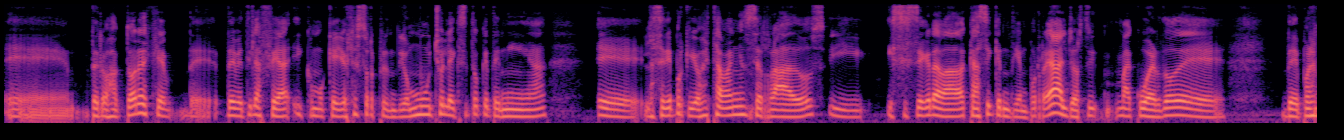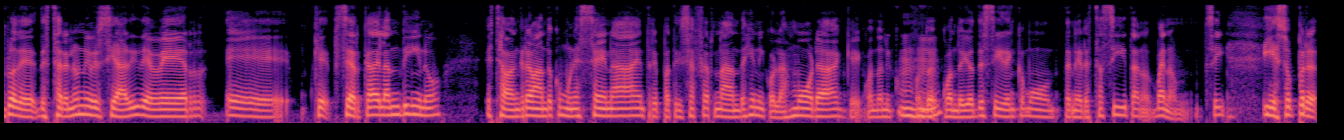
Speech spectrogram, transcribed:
eh, de los actores que, de, Betty la Fea y como que a ellos les sorprendió mucho el éxito que tenía eh, la serie porque ellos estaban encerrados y, y sí se grababa casi que en tiempo real. Yo me acuerdo de, de por ejemplo, de, de, estar en la universidad y de ver eh, que cerca del Andino estaban grabando como una escena entre Patricia Fernández y Nicolás Mora, que cuando, cuando, ellos deciden como tener esta cita, bueno, sí, y eso, pero,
